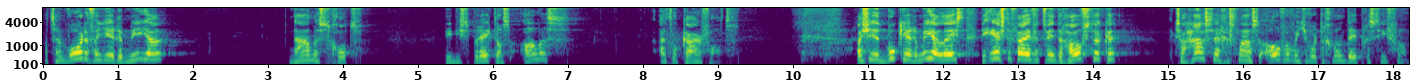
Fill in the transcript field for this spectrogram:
Dat zijn woorden van Jeremia namens God, die die spreekt als alles uit elkaar valt. Als je het boek Jeremia leest, die eerste 25 hoofdstukken, ik zou haast zeggen, sla ze over, want je wordt er gewoon depressief van.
